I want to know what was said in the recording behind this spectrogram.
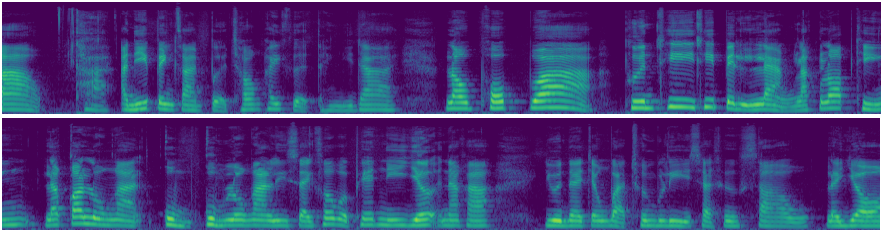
2559ค่ะ อันนี้เป็นการเปิดช่องให้เกิดอย่างนี้ได้ เราพบว่าพื้นที่ที่เป็นแหล่งลักลอบทิ้ง แล้วก็โรงงานกลุ่มกลุ่มโรงงานรีไซเคิลประเภทนี้เยอะนะคะ อยู่ในจังหวัดชลบุรีฉะเชิงเซาระยอง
